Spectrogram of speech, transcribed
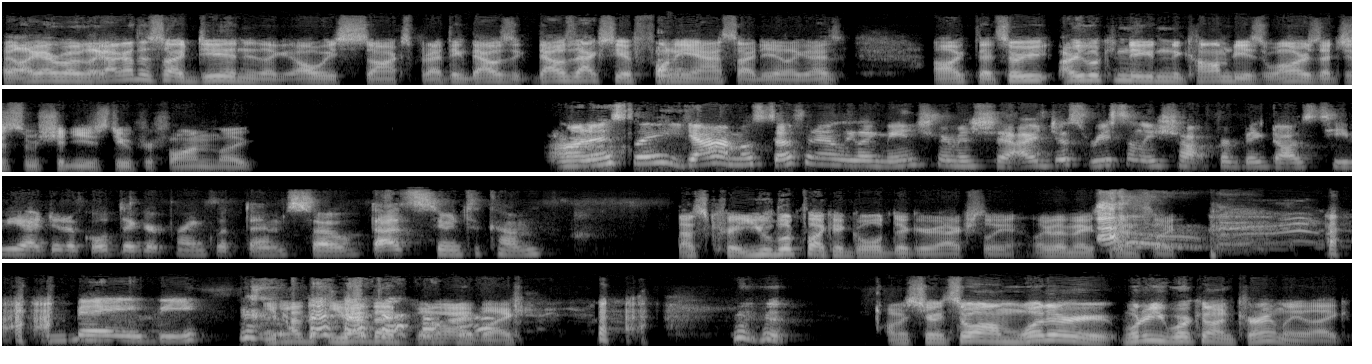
Like, like everybody's like, I got this idea and it like always sucks. But I think that was that was actually a funny ass idea. Like that's I like that. So are you, are you looking to get into comedy as well, or is that just some shit you just do for fun? Like Honestly, yeah, most definitely like mainstream and shit. I just recently shot for Big Dogs TV. I did a gold digger prank with them, so that's soon to come. that's crazy. You look like a gold digger actually. Like that makes sense. Like Maybe. you have that, you have that vibe. Like I'm assuming. So um, what are what are you working on currently? Like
